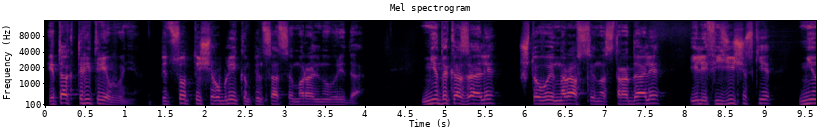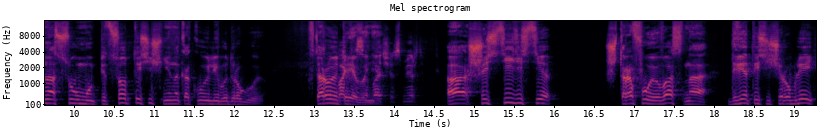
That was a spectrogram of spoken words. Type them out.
Итак, три требования. 500 тысяч рублей компенсация морального вреда. Не доказали, что вы нравственно страдали или физически ни на сумму 500 тысяч, ни на какую-либо другую. Второе Собака, требование. собачья смерть. А 60 штрафую вас на 2000 рублей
